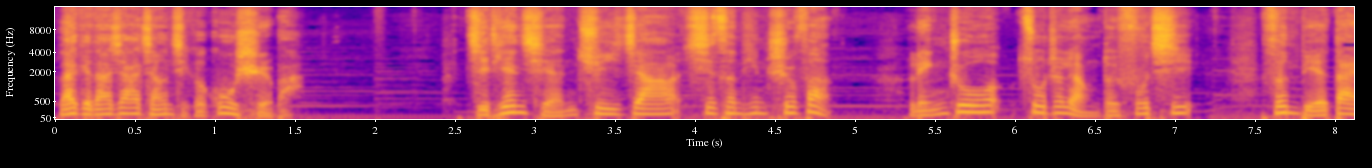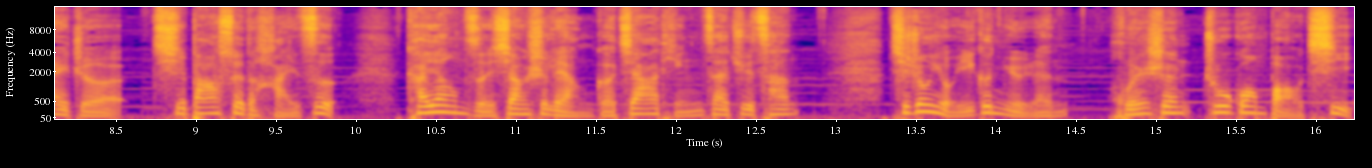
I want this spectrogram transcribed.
来给大家讲几个故事吧。几天前去一家西餐厅吃饭，邻桌坐着两对夫妻。分别带着七八岁的孩子，看样子像是两个家庭在聚餐。其中有一个女人，浑身珠光宝气，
